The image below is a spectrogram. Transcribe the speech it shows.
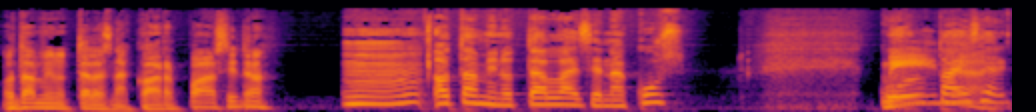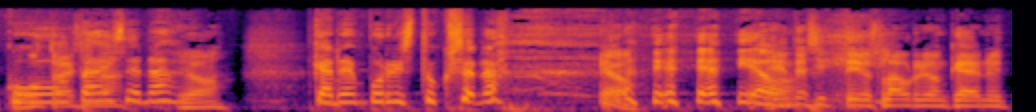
ota minut tällaisena karpaasina. Mm, ota minut tällaisena kus... Kultaisen, Niin, kultaisena, kultaisena, joo. kädenpuristuksena. Joo. Joo. Entä sitten, jos Lauri on käynyt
